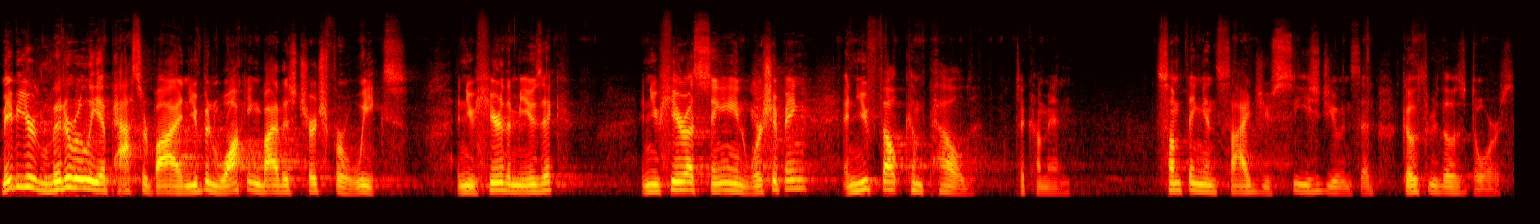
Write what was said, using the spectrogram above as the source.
Maybe you're literally a passerby and you've been walking by this church for weeks and you hear the music and you hear us singing and worshiping and you felt compelled to come in. Something inside you seized you and said, Go through those doors.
